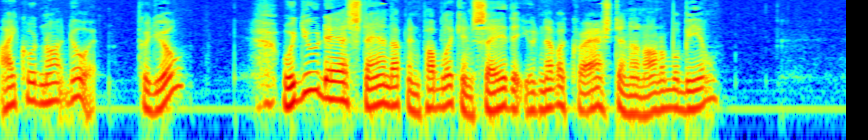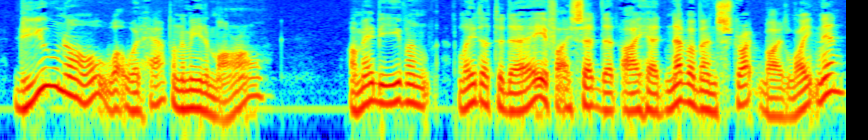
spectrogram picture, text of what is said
I could not do it. Could you? Would you dare stand up in public and say that you'd never crashed in an automobile? Do you know what would happen to me tomorrow? Or maybe even later today if I said that I had never been struck by lightning?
